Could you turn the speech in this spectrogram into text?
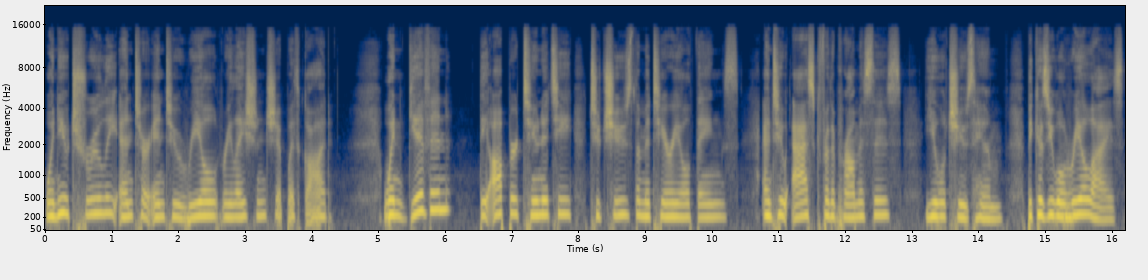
when you truly enter into real relationship with God, when given the opportunity to choose the material things and to ask for the promises, you will choose Him because you will realize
